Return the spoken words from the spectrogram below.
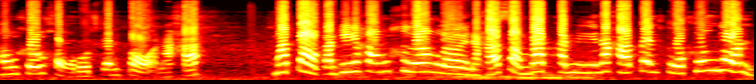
ห้องเครื่องของรถกันต่อนะคะ มาต่อกันที่ห้องเครื่องเลยนะคะสำหรับคันนี้นะคะ เป็นตัวเครื่องยนต์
